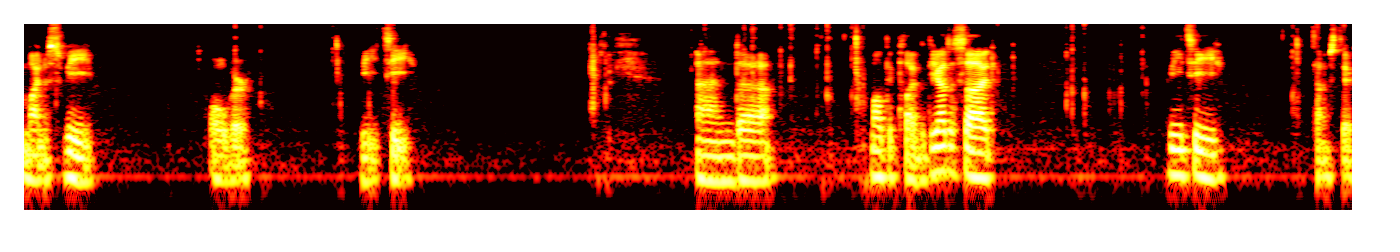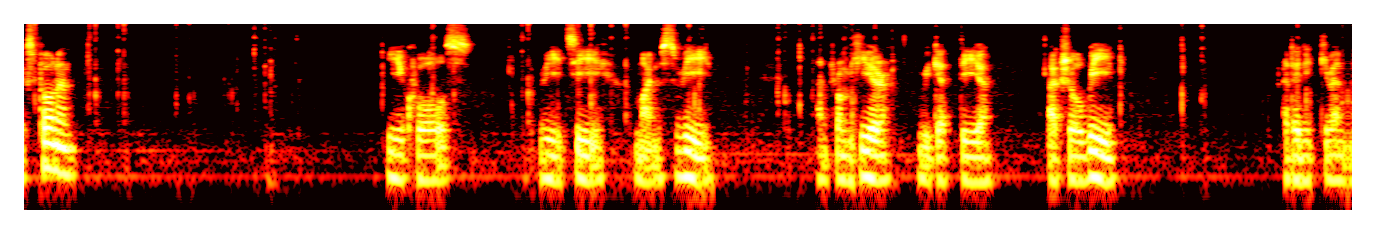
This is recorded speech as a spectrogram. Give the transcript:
minus v over vt. And uh, multiply with the other side, vt times the exponent equals vt minus v. And from here we get the uh, actual v at any given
